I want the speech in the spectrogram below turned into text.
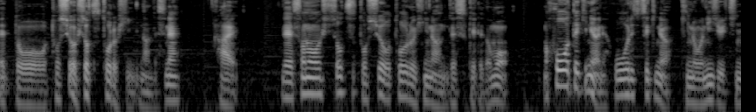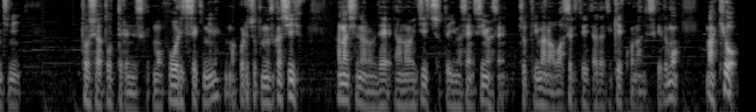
えっと、年を一つ取る日なんですね。はい。で、その一つ年を取る日なんですけれども、まあ、法的にはね、法律的には昨日21日に年は取ってるんですけども、法律的にね、まあこれちょっと難しい話なので、あの、いちいちちょっと言いません。すいません。ちょっと今のは忘れていただいて結構なんですけども、まあ今日、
